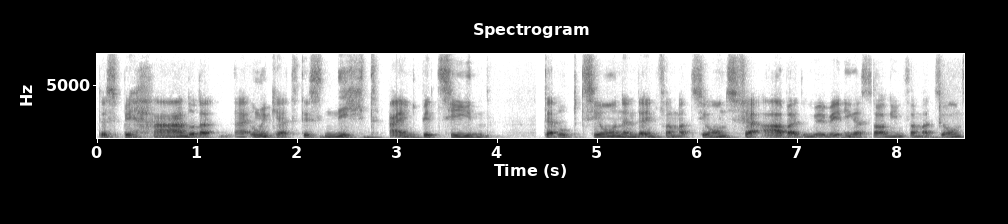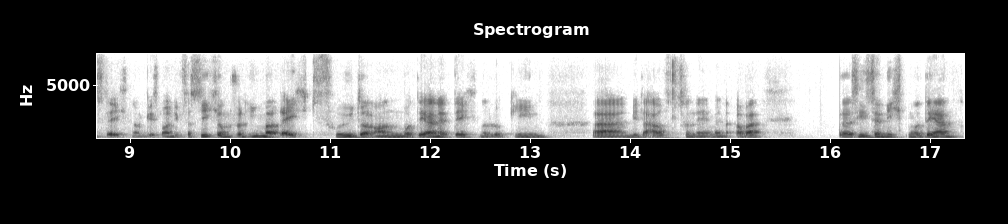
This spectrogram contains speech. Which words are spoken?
das Beharren oder äh, umgekehrt, das Nicht-Einbeziehen der Optionen der Informationsverarbeitung, will weniger sagen Informationstechnologie, ist man die Versicherung schon immer recht früh daran, moderne Technologien äh, mit aufzunehmen. Aber das ist ja nicht modern,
